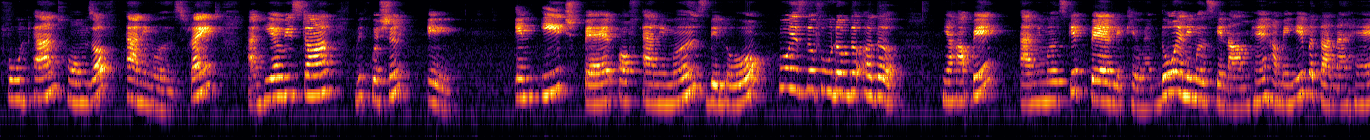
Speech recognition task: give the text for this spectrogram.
food and homes of animals right and here we start with question a in each pair of animals below who is the food of the other यहाँ पे एनिमल्स के पेयर लिखे हुए हैं दो एनिमल्स के नाम हैं हमें ये बताना है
